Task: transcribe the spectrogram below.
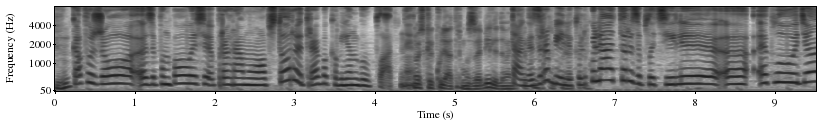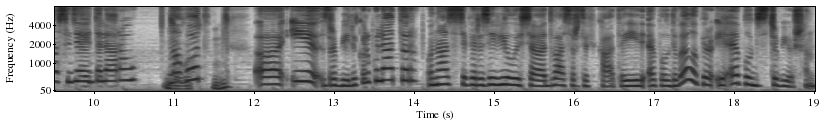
Мгм. каб ужо э, запампоўваць праграму App Store трэба каб ён быў платны Ну, ось калькулятор мы зрабілі давай так зрабілі калькулятор. заплацілі э, Apple 99 даляраў За на год. Мгм. Э, і зрабілі калькулятор. У нас цяпер з'явілася два сертыфікаты і Apple developer і Apple distribution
